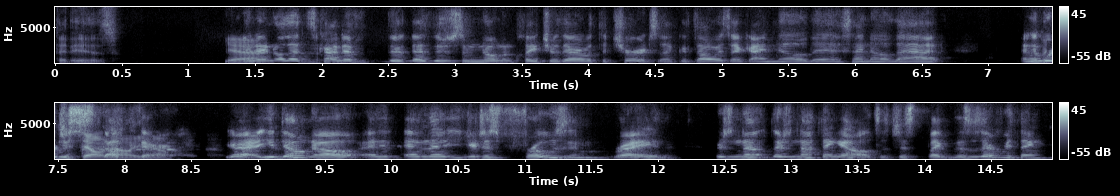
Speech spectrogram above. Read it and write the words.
that is. Yeah. And I know that's mm. kind of there, there's some nomenclature there with the church. Like it's always like I know this, I know that, and then But we're just stuck know, you there. know? Yeah, you don't know, and and then you're just frozen, right? There's no there's nothing else. It's just like this is everything,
